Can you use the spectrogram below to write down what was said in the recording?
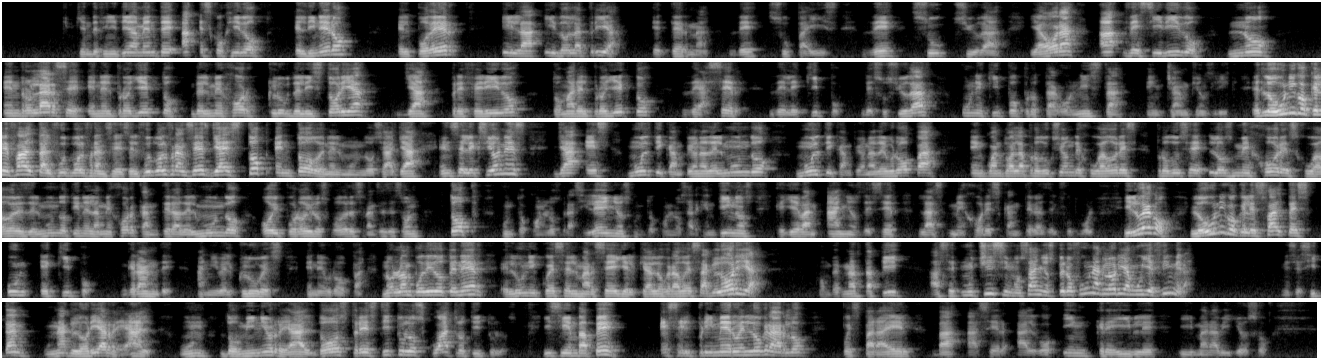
Quien definitivamente ha escogido el dinero, el poder y la idolatría eterna de su país, de su ciudad. Y ahora ha decidido no enrolarse en el proyecto del mejor club de la historia, ya preferido tomar el proyecto de hacer del equipo de su ciudad un equipo protagonista en Champions League. Es lo único que le falta al fútbol francés. El fútbol francés ya es top en todo en el mundo. O sea, ya en selecciones ya es multicampeona del mundo, multicampeona de Europa. En cuanto a la producción de jugadores, produce los mejores jugadores del mundo, tiene la mejor cantera del mundo. Hoy por hoy los jugadores franceses son top junto con los brasileños, junto con los argentinos, que llevan años de ser las mejores canteras del fútbol. Y luego, lo único que les falta es un equipo grande a nivel clubes en Europa. No lo han podido tener, el único es el Marsella, el que ha logrado esa gloria con Bernard Tapie hace muchísimos años, pero fue una gloria muy efímera. Necesitan una gloria real, un dominio real, dos, tres títulos, cuatro títulos. Y si Mbappé es el primero en lograrlo, pues para él va a ser algo increíble y maravilloso.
